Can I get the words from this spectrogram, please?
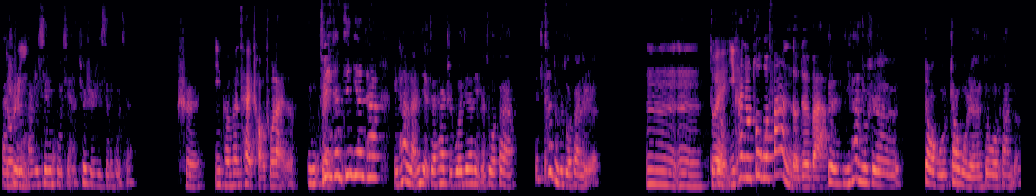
还是是还是辛苦钱，确实是辛苦钱。是一盆盆菜炒出来的。嗯，所以你看今天他，你看兰姐在她直播间里面做饭，一看就是做饭的人，嗯嗯，对，对一看就是做过饭的，对吧？对，一看就是照顾照顾人、做过饭的。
